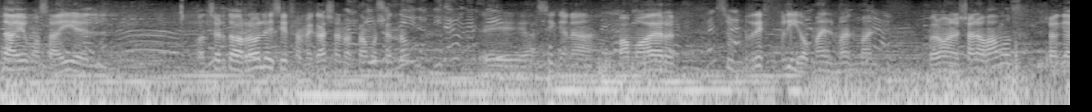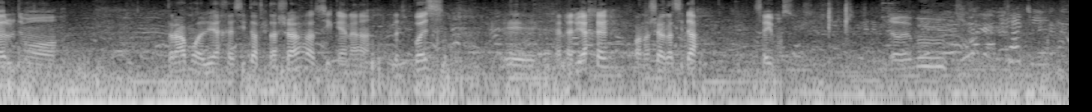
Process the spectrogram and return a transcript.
tardecita vimos ahí el concierto de Robles y FMK, ya nos estamos yendo. Eh, así que nada, vamos a ver. Es un re frío, mal, mal, mal. Pero bueno, ya nos vamos. Ya queda el último tramo del viajecito hasta allá. Así que nada, después eh, en el viaje, cuando llegue a casita, seguimos. Nos vemos.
